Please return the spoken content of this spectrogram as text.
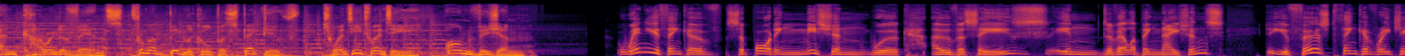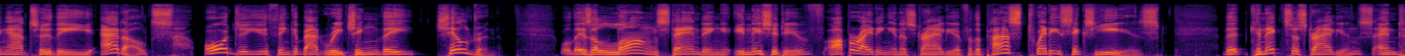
and current events from a biblical perspective. 2020 on Vision. When you think of supporting mission work overseas in developing nations, do you first think of reaching out to the adults or do you think about reaching the children? Well, there's a long standing initiative operating in Australia for the past 26 years that connects Australians and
